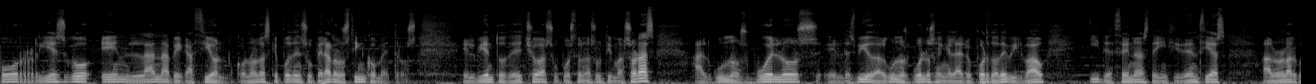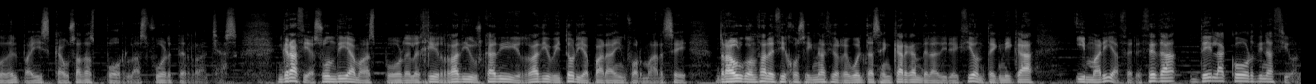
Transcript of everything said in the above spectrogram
por riesgo en la navegación, con olas que pueden superar los 5 metros. El viento, de hecho, ha supuesto en las últimas horas algunos vuelos, el desvío de algunos vuelos en el aeropuerto de Bilbao y decenas de incidencias a lo largo del país causadas por las fuertes rachas. Gracias un día más por elegir Radio Euskadi y Radio Vitoria para informarse. Raúl González y José Ignacio Revuelta se encargan de la dirección técnica y María Cereceda de la coordinación.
